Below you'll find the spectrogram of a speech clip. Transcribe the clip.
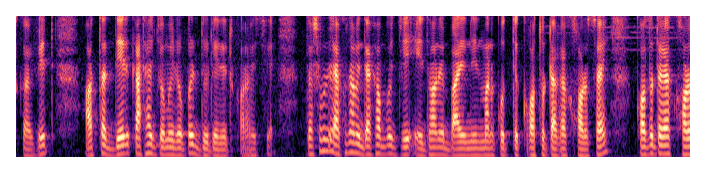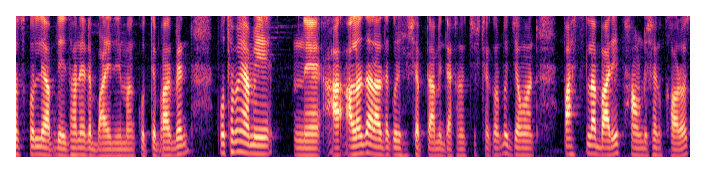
স্কোয়ার ফিট অর্থাৎ দেড় কাঠা জমির ওপর দুটো ইউনিট করা হয়েছে। বন্ধু, এখন আমি দেখাবো যে এই ধরনের বাড়ি নির্মাণ করতে কত টাকা খরচ হয়। কত টাকা খরচ করলে আপনি এই ধরনের একটা বাড়ি নির্মাণ করতে পারবেন? প্রথমে আমি আলাদা আলাদা করে হিসাবটা আমি দেখানোর চেষ্টা করব। যেমন পাঁচতলা বাড়ি ফাউন্ডেশন খরচ।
